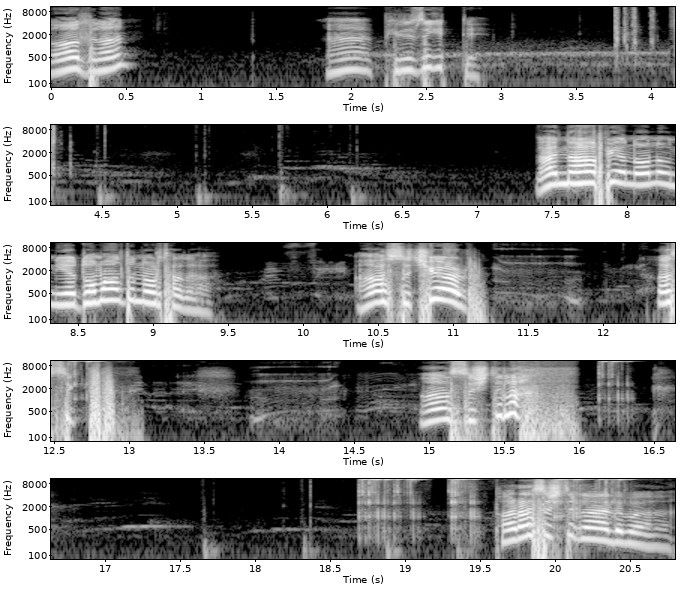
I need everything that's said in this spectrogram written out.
Ne oldu lan? Ha, prize gitti. Lan ne yapıyorsun oğlum? Niye domaldın ortada? Ha sıçıyor. Ha sık. Ha sıçtı lan. Para sıçtı galiba.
